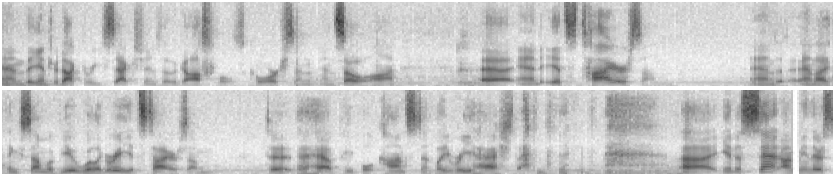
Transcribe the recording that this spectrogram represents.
and the introductory sections of the Gospels course and, and so on. Uh, and it's tiresome. And, and I think some of you will agree it's tiresome to, to have people constantly rehash that thing. uh, in a sense, I mean, there's,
